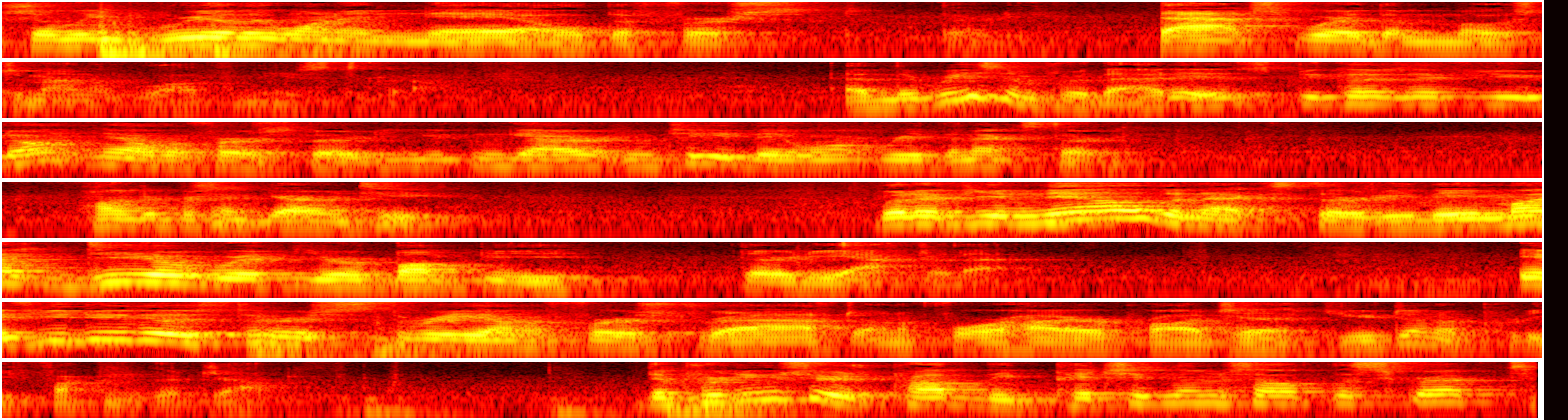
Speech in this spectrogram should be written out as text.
So we really want to nail the first 30. That's where the most amount of love needs to go. And the reason for that is because if you don't nail the first 30, you can guarantee they won't read the next 30. 100% guaranteed. But if you nail the next 30, they might deal with your bumpy 30 after that. If you do those first three on a first draft on a for hire project, you've done a pretty fucking good job. The producer is probably pitching themselves the script,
